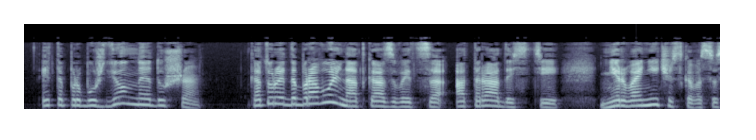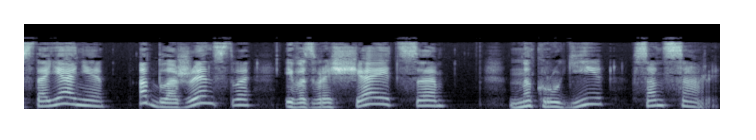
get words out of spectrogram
— это пробужденная душа, которая добровольно отказывается от радости нирванического состояния, от блаженства и возвращается на круги сансары.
